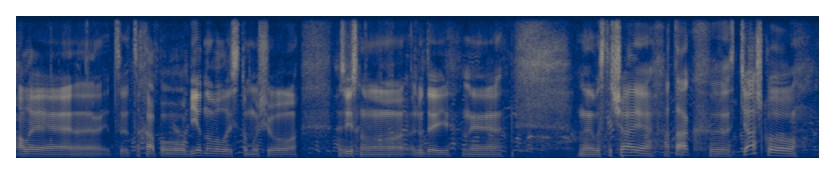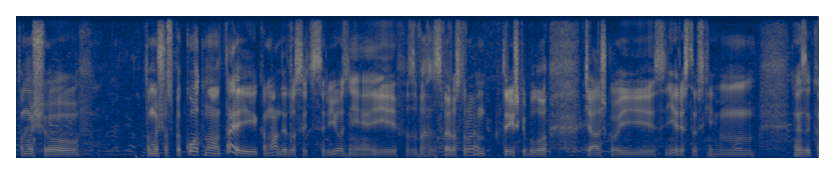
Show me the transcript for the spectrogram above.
але це цеха пооб'єднувались, тому що, звісно, людей не не вистачає. А так е, тяжко, тому що, тому що спекотно, та і команди досить серйозні. І з з феростроєм трішки було тяжко, і з Єрістовським ГЗК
